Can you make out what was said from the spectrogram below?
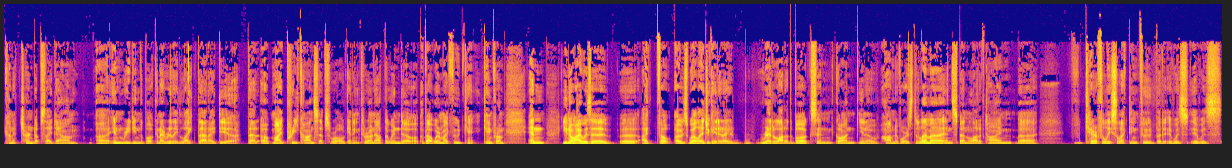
kind of turned upside down uh, in reading the book, and I really liked that idea that uh, my pre-concepts were all getting thrown out the window about where my food came, came from. And you know, I was a uh, I felt I was well educated. I read a lot of the books and gone, you know, Omnivore's Dilemma, and spent a lot of time uh, carefully selecting food. But it was it was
